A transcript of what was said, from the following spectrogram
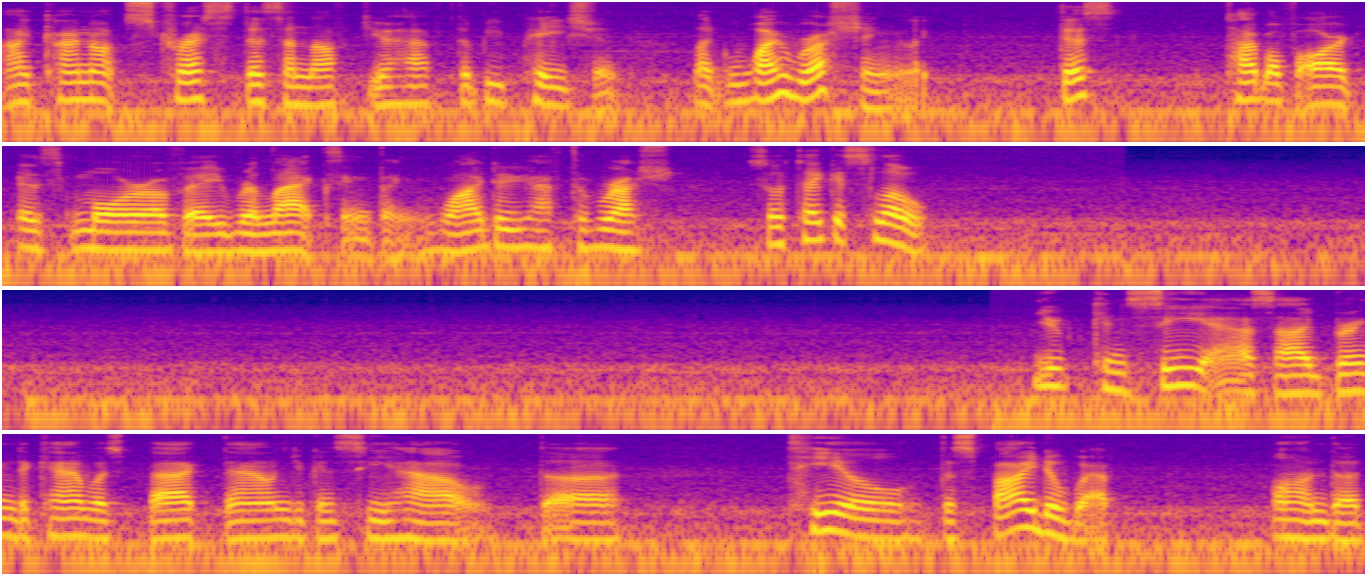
I cannot stress this enough. You have to be patient. Like why rushing? Like this type of art is more of a relaxing thing. Why do you have to rush? So take it slow you can see as I bring the canvas back down you can see how the teal the spider web on the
